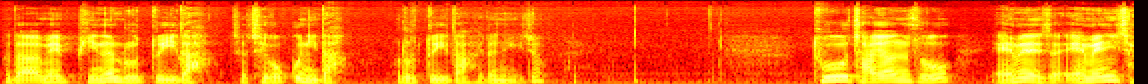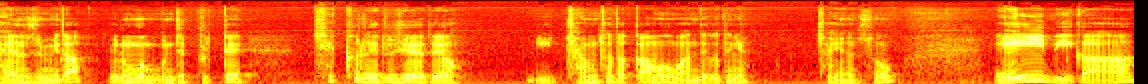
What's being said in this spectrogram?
그 다음에 B는 루트 2다. 저 제곱근이다. 루트 2다. 이런 얘기죠. 두 자연수 mn에 대해서 mn이 자연수입니다. 이런 건 문제 풀 때 체크를 해두셔야 돼요. 이 잘못하다 까먹으면 안 되거든요. 자연수 a, b가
